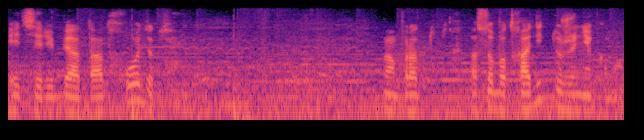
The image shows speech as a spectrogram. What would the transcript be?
Эти ребята отходят. Вам, правда, тут особо отходить уже некому.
